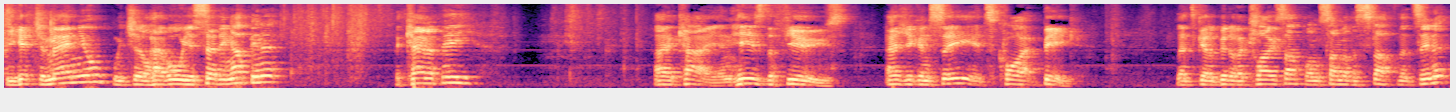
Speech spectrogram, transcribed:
You get your manual, which will have all your setting up in it. The canopy. Okay, and here's the fuse. As you can see, it's quite big. Let's get a bit of a close-up on some of the stuff that's in it.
